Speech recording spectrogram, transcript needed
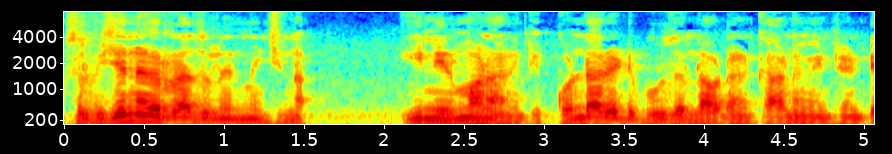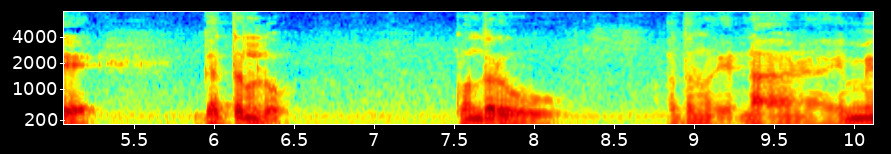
అసలు విజయనగర రాజులు నిర్మించిన ఈ నిర్మాణానికి కొండారెడ్డి బురుజు అని రావడానికి కారణం ఏంటంటే గతంలో కొందరు అతను ఎమ్మి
